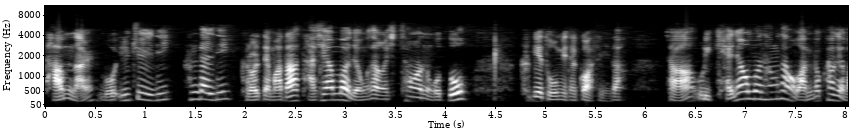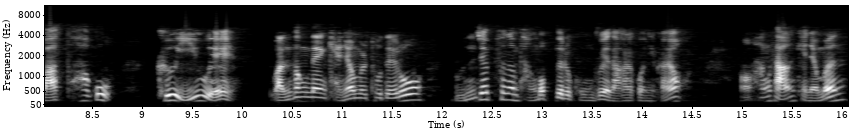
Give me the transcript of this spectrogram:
다음 날 뭐 일주일 뒤, 한 달 뒤 그럴 때마다 다시 한번 영상을 시청하는 것도 크게 도움이 될 것 같습니다. 자, 우리 개념은 항상 완벽하게 마스터하고 그 이후에 완성된 개념을 토대로 문제 푸는 방법들을 공부해 나갈 거니까요. 어, 항상 개념은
